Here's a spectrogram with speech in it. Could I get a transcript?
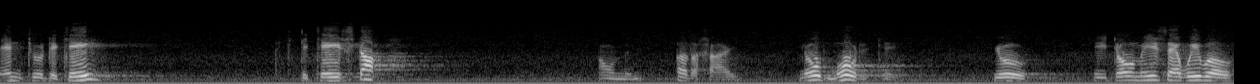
into decay, decay stops on the other side. No more decay. You, he told me, said, we will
